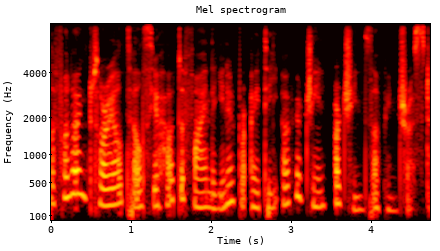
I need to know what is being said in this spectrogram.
The following tutorial tells you how to find the unit UniProt ID of your gene or genes of interest.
